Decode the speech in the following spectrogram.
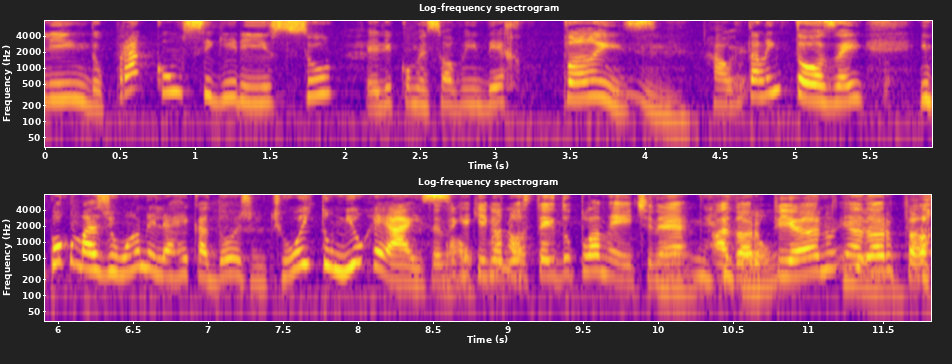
lindo. Para conseguir isso, ele começou a vender pães. Hum. Raul talentoso, hein? Em pouco mais de um ano ele arrecadou, gente, 8 mil reais. Você vê que aqui que eu gostei duplamente, né? É. Adoro pão, piano e adoro pão.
